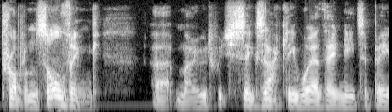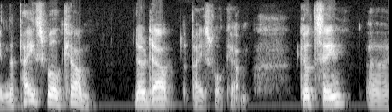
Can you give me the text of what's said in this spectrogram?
problem-solving uh, mode, which is exactly where they need to be. And the pace will come, no doubt. The pace will come. Good team, uh,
